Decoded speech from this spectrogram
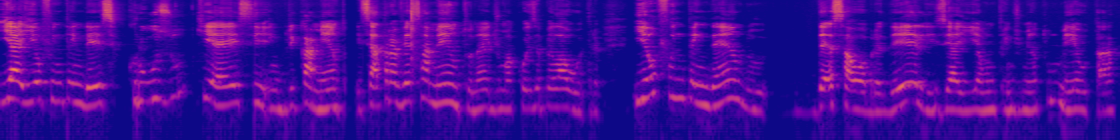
E aí eu fui entender esse cruzo, que é esse imbricamento, esse atravessamento né, de uma coisa pela outra. E eu fui entendendo dessa obra deles, e aí é um entendimento meu, tá?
